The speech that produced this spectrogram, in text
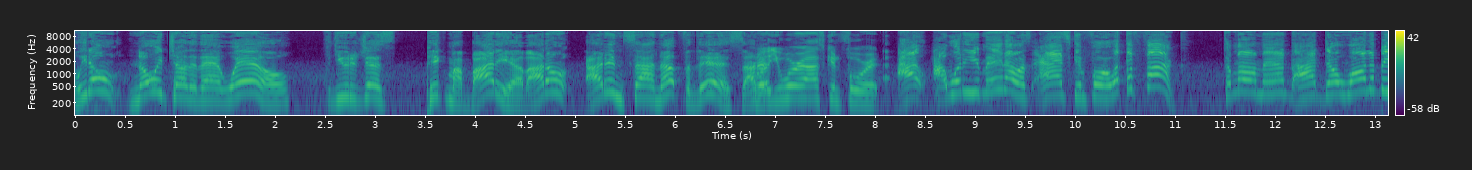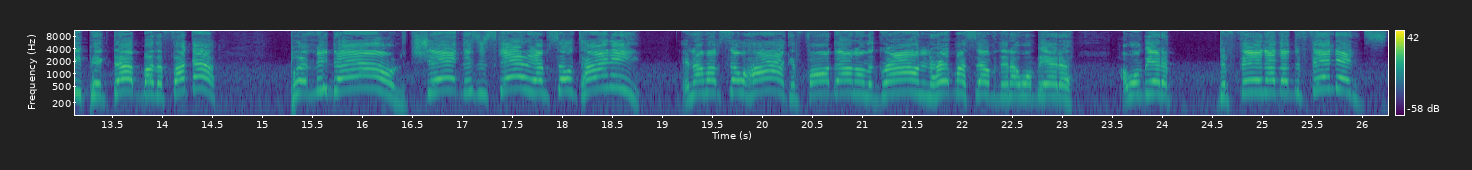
we don't know each other that well for you to just pick my body up. I don't. I didn't sign up for this. I well, you were asking for it. I, I. What do you mean? I was asking for it? What the fuck? Come on, man. I don't want to be picked up, motherfucker. Put me down. Shit, this is scary. I'm so tiny, and I'm up so high. I can fall down on the ground and hurt myself, and then I won't be able to. I won't be able to defend other defendants.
